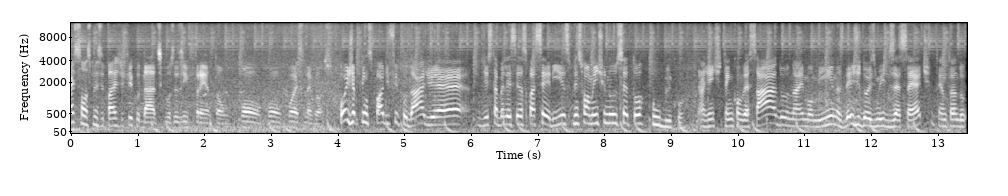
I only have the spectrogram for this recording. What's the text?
Quais são as principais dificuldades que vocês enfrentam com, com, com esse negócio? Hoje a principal dificuldade é de estabelecer as parcerias, principalmente no setor público. A gente tem conversado na Hemominas desde 2017, tentando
